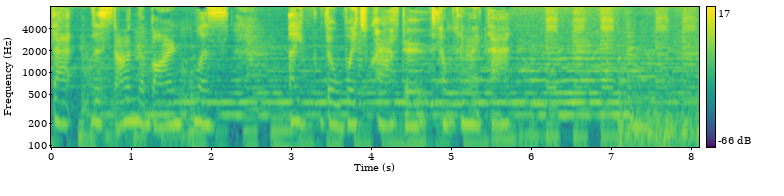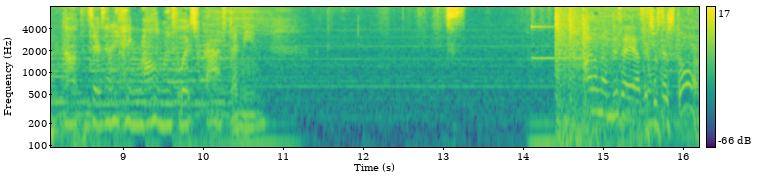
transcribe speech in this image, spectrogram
that the star in the barn was like the witchcraft or something there's anything wrong with witchcraft. I mean, I don't know, I'm just asking. It's just a star.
